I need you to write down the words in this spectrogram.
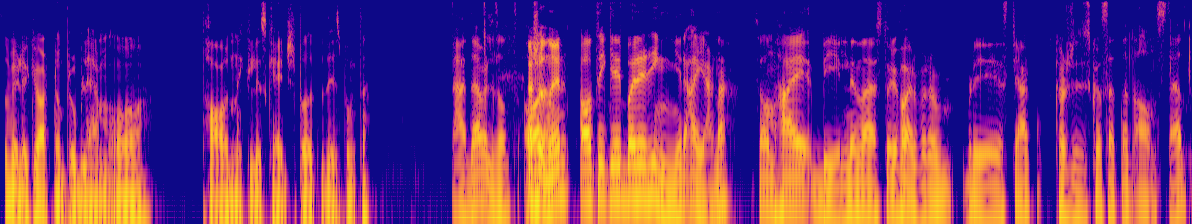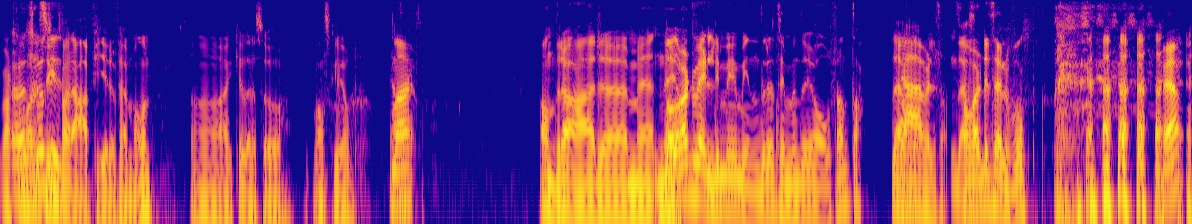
så ville det ikke vært noe problem å ta Nicholas Cage på dette tidspunktet. Nei, det er veldig sant. Jeg skjønner. Og, og at de ikke bare ringer eierne. Sånn hei, bilen din står i fare for å bli stjålet, kanskje du skal sette den et annet sted? I hvert fall når det sikkert bare er fire-fem av dem. Så er ikke det så vanskelig jobb. Nei, Andre er eh, med det hadde vært veldig mye mindre Timothy Olfant, da. Det er veldig sant. Det Han har vært i telefon. ja.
